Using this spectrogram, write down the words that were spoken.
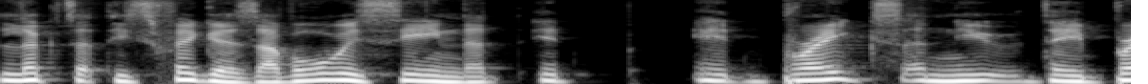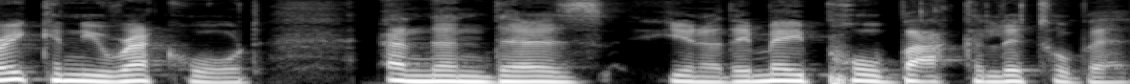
looked at these figures, I've always seen that it, it breaks a new, they break a new record. And then there's, you know, they may pull back a little bit,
